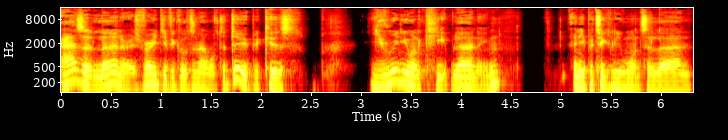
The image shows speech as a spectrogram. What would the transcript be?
as a learner, it's very difficult to know what to do because you really want to keep learning, and you particularly want to learn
